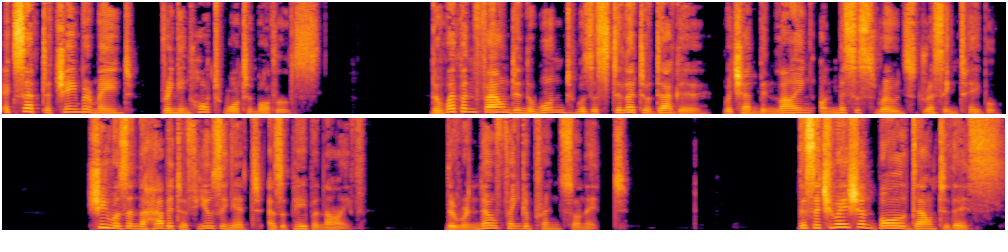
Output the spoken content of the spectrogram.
except a chambermaid bringing hot water bottles. The weapon found in the wound was a stiletto dagger which had been lying on Mrs. Rhodes' dressing table. She was in the habit of using it as a paper knife. There were no fingerprints on it. The situation boiled down to this.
